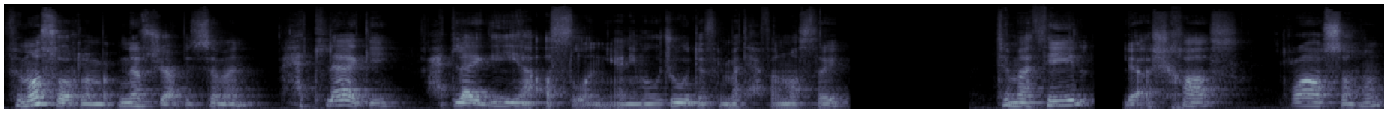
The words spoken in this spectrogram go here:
في مصر لما بنرجع بالزمن حتلاقي حتلاقيها أصلا يعني موجودة في المتحف المصري تماثيل لأشخاص راسهم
